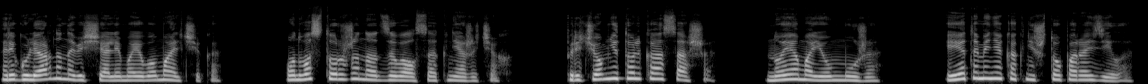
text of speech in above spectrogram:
регулярно навещали моего мальчика. Он восторженно отзывался о княжичах. Причем не только о Саше, но и о моем муже. И это меня как ничто поразило.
